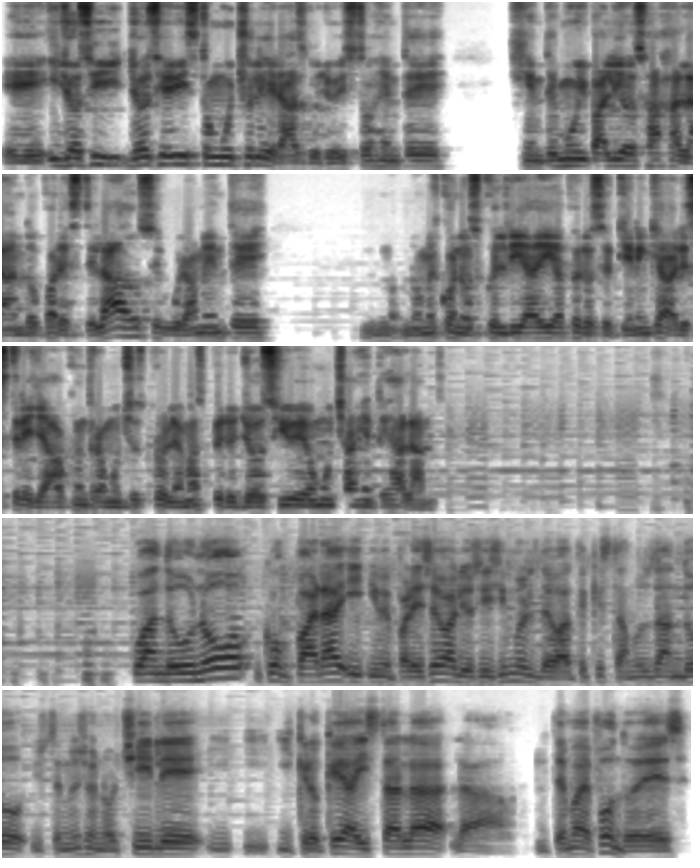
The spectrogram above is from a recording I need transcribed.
Eh, y yo sí, yo sí he visto mucho liderazgo, yo he visto gente, gente muy valiosa jalando para este lado, seguramente no, me conozco el día a día, pero se tienen que haber estrellado contra muchos problemas, pero yo sí veo mucha gente jalando. Cuando uno compara, y, me parece valiosísimo el debate que estamos dando, y usted mencionó Chile, y, creo que ahí está el tema de fondo, es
